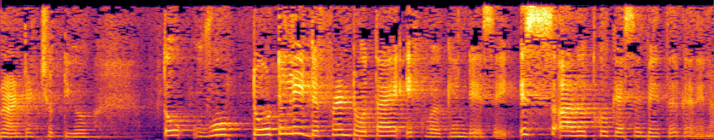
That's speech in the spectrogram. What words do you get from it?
گرانٹیڈ چھٹی ہو تو وہ ٹوٹلی ڈفرینٹ ہوتا ہے ایک ورکنگ ڈے سے۔ اس عادت کو کیسے بہتر کرے نا؟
